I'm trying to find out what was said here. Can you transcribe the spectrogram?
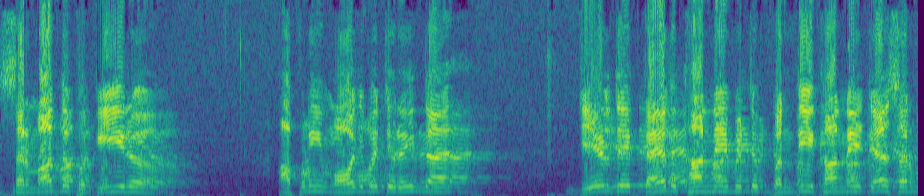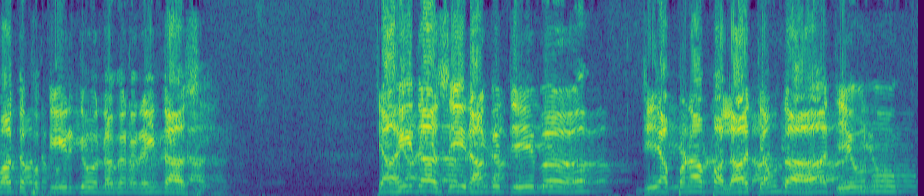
ਸਰਮਦ ਫਕੀਰ ਆਪਣੀ ਮੌਜ ਵਿੱਚ ਰਹਿੰਦਾ ਹੈ। ਜੇਲ੍ਹ ਦੇ ਕੈਦਖਾਨੇ ਵਿੱਚ, ਬੰਦੀਖਾਨੇ 'ਚ ਹੈ ਫਕੀਰ ਜੋ ਨਗਨ ਰਹਿੰਦਾ ਸੀ। ਚਾਹੀਦਾ ਸੀ ਰੰਗ ਰੰਗਜੀਬ ਜੇ ਆਪਣਾ ਭਲਾ ਚਾਹੁੰਦਾ, ਜੇ ਉਹਨੂੰ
